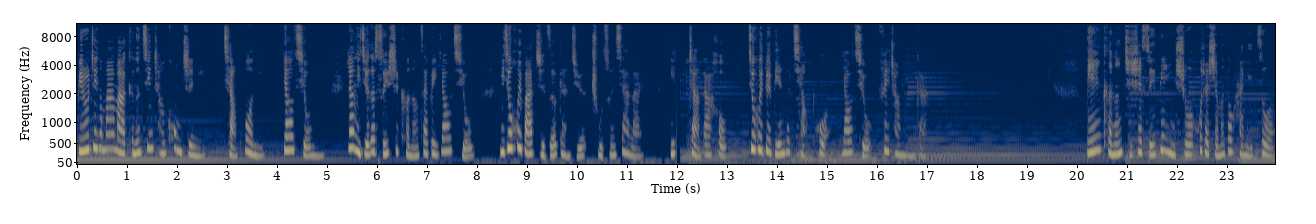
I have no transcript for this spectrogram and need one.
比如这个妈妈可能经常控制你。强迫你，要求你，让你觉得随时可能在被要求，你就会把指责感觉储存下来。你长大后就会对别人的强迫要求非常敏感。别人可能只是随便一说，或者什么都还没做，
